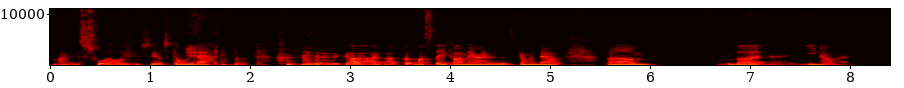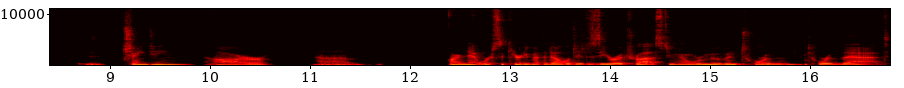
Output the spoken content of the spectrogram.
might be swell. You can see it's going Yeah. down. I, I put my stake on there and it's coming down. Um, but you know, changing our um, our network security methodology to zero trust. You know, we're moving toward toward that.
